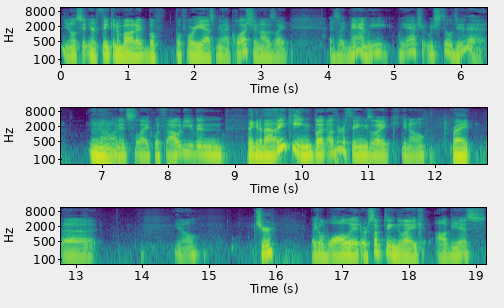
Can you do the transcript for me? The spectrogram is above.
you know sitting here thinking about it bef- before you asked me that question. I was like, I was like, man, we we actually we still do that, you Mhm. know, and it's like without even Thinking about it. thinking, but other things like you know, Right. uh, you know, Sure. like a wallet or something like obvious,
